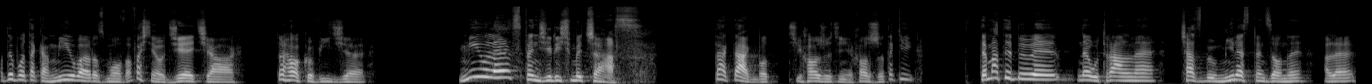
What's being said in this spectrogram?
A to była taka miła rozmowa właśnie o dzieciach, trochę o covidzie. Miłe spędziliśmy czas. Tak, tak, bo ci chorzy, ci nie chorzy. Taki, tematy były neutralne, czas był mile spędzony, ale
